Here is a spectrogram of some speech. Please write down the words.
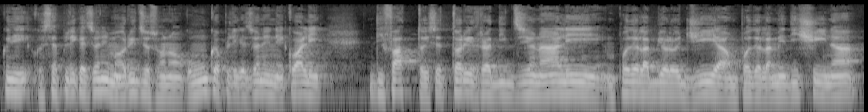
Quindi queste applicazioni, Maurizio, sono comunque applicazioni nei quali di fatto i settori tradizionali, un po' della biologia, un po' della medicina,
